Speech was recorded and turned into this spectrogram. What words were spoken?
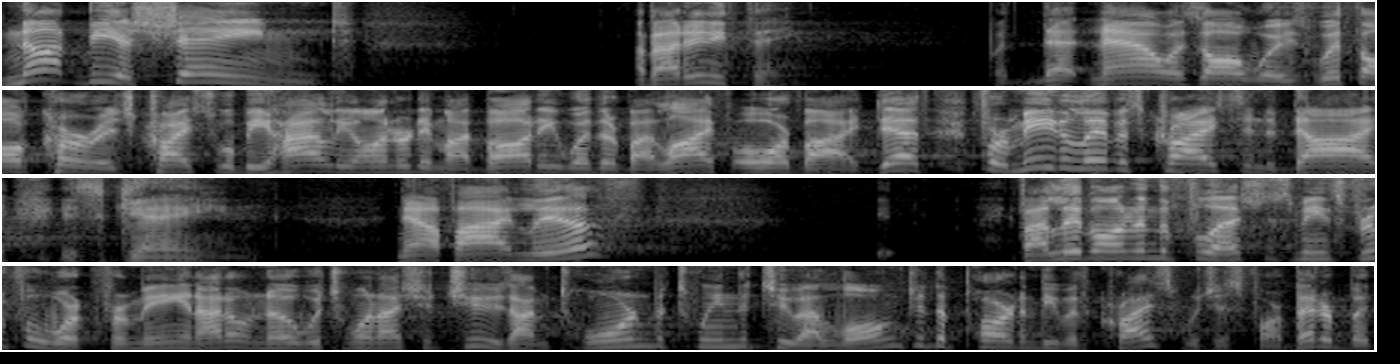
not be ashamed about anything, but that now, as always, with all courage, Christ will be highly honored in my body, whether by life or by death. For me to live is Christ, and to die is gain. Now, if I live, if I live on in the flesh, this means fruitful work for me, and I don't know which one I should choose. I'm torn between the two. I long to depart and be with Christ, which is far better, but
